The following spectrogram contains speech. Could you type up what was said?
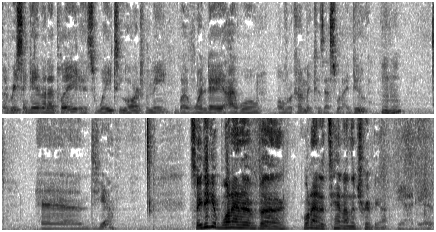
a recent game that I played. It's way too hard for me, but one day I will overcome it because that's what I do. hmm And yeah, So you did get one out of uh, one out of ten on the trivia. yeah, I did.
